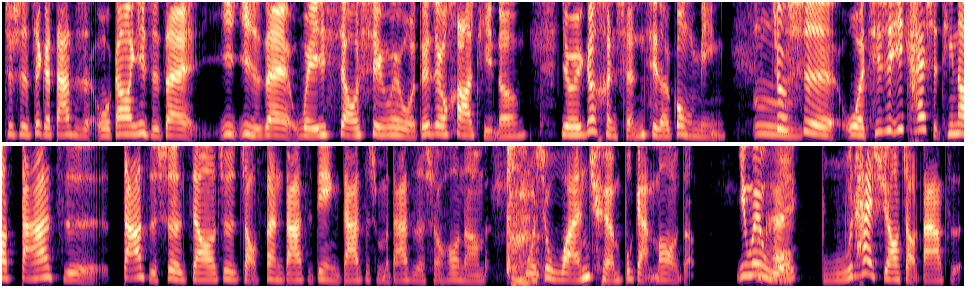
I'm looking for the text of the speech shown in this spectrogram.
就是这个搭子，我刚刚一直在一一直在微笑，是因为我对这个话题呢有一个很神奇的共鸣。嗯，就是我其实一开始听到搭子搭子社交，就是找饭搭子、电影搭子什么搭子的时候呢，我是完全不感冒的，因为我不太需要找搭子。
